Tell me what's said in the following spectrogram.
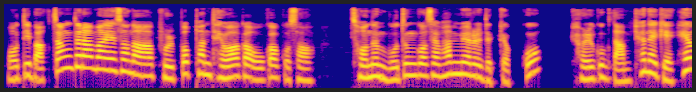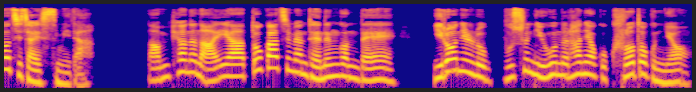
어디 막장 드라마에서나 볼 법한 대화가 오가고서 저는 모든 것에 환멸을 느꼈고 결국 남편에게 헤어지자 했습니다. 남편은 아이야 또 가지면 되는 건데 이런 일로 무슨 이혼을 하냐고 그러더군요.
